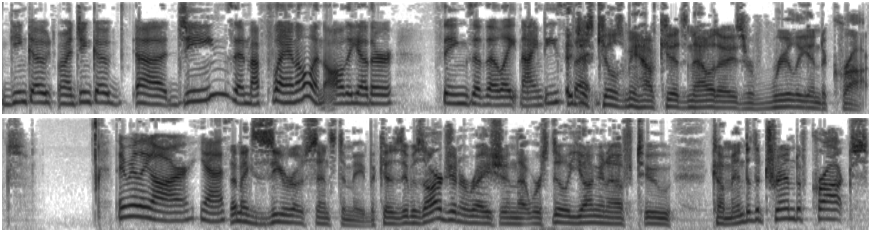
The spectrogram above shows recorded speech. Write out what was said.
Ginkgo, my JNCO uh, jeans and my flannel and all the other things of the late 90s. It just kills me how kids nowadays are really into Crocs. They really are. Yes. That makes zero sense to me because it was our generation that were still young enough to come into the trend of Crocs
